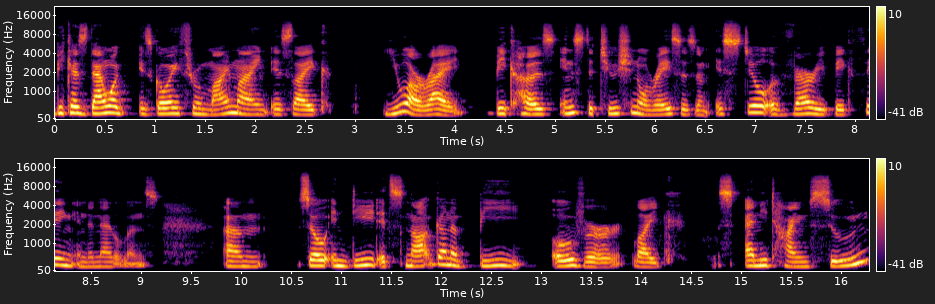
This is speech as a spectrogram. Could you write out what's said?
because then what is going through my mind is like, you are right. Because institutional racism is still a very big thing in the Netherlands. Um, so indeed, it's not gonna be over like anytime soon,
